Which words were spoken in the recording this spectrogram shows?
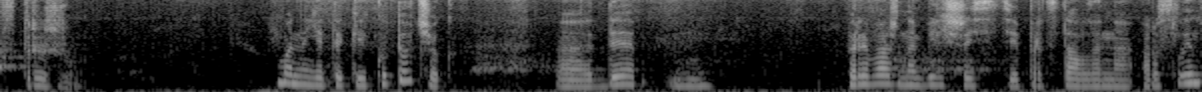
стрижу. У мене є такий куточок, е, де переважна більшість представлена рослин,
